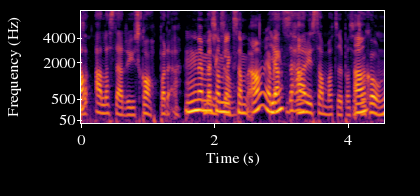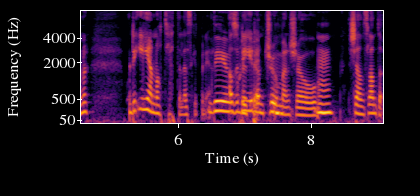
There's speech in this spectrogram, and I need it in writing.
alltså alla städer är ju skapade. Mm, nej, men som liksom- ja, jag minns. det här Ja. är samma typ av Ja. situation. Och det är något jätteläskigt med det. Det är alltså det är den Truman Mm. show Mm. känslan typ.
